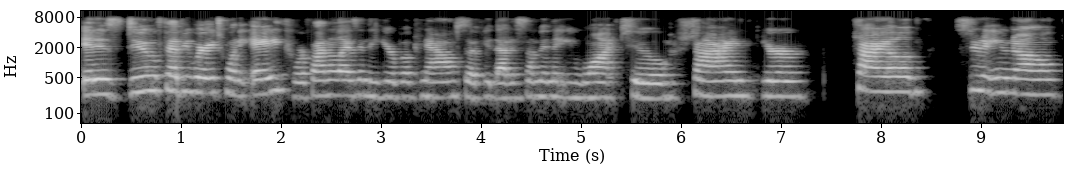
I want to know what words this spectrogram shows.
It is due February twenty-eighth. We're finalizing the yearbook now, so if you- that is something that you want to shine your child, student you know,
